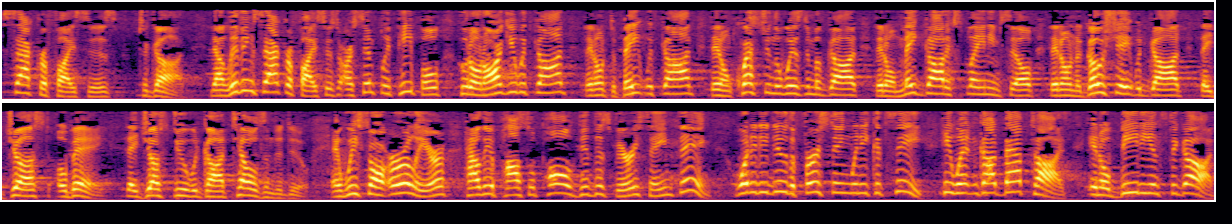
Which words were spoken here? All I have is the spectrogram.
sacrifices to God. Now, living sacrifices are simply people who don't argue with God, they don't debate with God, they don't question the wisdom of God, they don't make God explain Himself, they don't negotiate with God, they just obey. They just do what God tells them to do. And we saw earlier how the Apostle Paul did this very same thing. What did he do the first thing when he could see? He went and got baptized in obedience to God.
